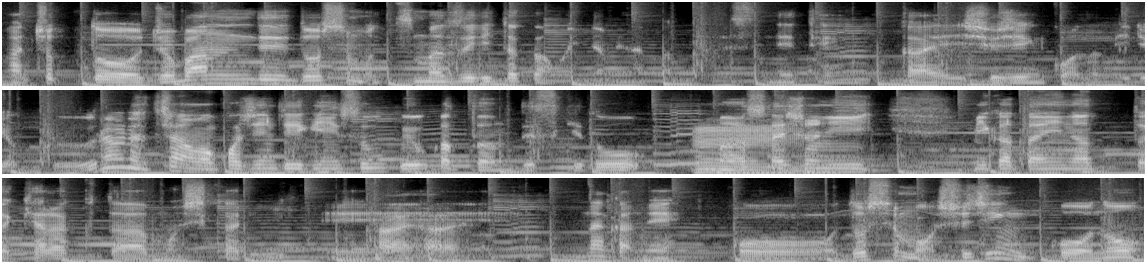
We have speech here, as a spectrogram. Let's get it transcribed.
まあ、ちょっと序盤でどうしてもつまずいた感は否めなかったですね。展開、主人公の魅力。うららちゃんは個人的にすごく良かったんですけど、まあ、最初に味方になったキャラクターもしっかり、えーはいはいなんかね、こう、どうしても主人公の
